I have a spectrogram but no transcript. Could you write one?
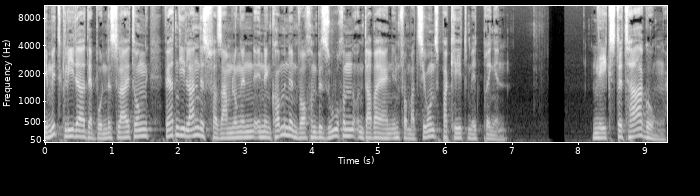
die Mitglieder der Bundesleitung werden die Landesversammlungen in den kommenden Wochen besuchen und dabei ein Informationspaket mitbringen. Nächste Tagung.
